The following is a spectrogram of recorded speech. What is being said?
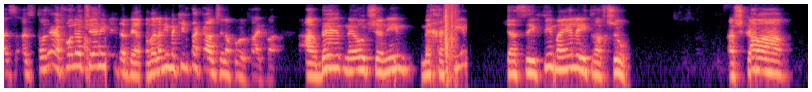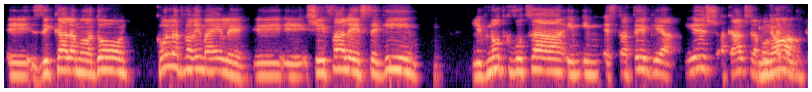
אז, אז אתה יודע, יכול להיות שאין לי מי לדבר, אבל אני מכיר את הקהל של הפועל חיפה. הרבה מאוד שנים מחכים שהסעיפים האלה יתרחשו. השקעה, אה, זיקה למועדון, כל הדברים האלה, אה, שאיפה להישגים, לבנות קבוצה עם, עם אסטרטגיה, יש, הקהל של הפועל חיפה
